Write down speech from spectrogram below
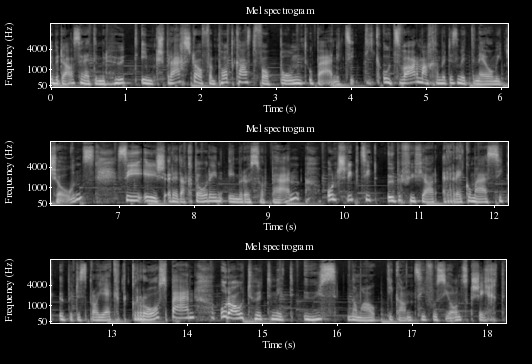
Über das reden wir heute im Gesprächsstoff, im Podcast von Bund und Berner Zeitung. Und zwar machen wir das mit Naomi Jones. Sie ist Redaktorin im Ressort Bern und schreibt seit über fünf Jahren regelmäßig über das Projekt Grossbern und rollt heute mit uns nochmal die ganze Fusionsgeschichte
